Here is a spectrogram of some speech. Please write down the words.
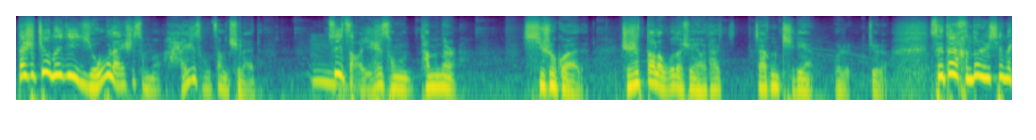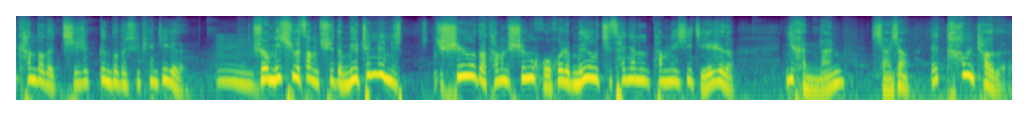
但是这个东西由来是什么？还是从藏区来的，嗯。最早也是从他们那儿吸收过来的，只是到了舞蹈学院后，它加工提炼或者就是，所以但是很多人现在看到的其实更多的是偏这个的。嗯。只要没去过藏区的，没有真正的深入到他们的生活，或者没有去参加他们那些节日的，你很难想象，哎，他们跳的，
